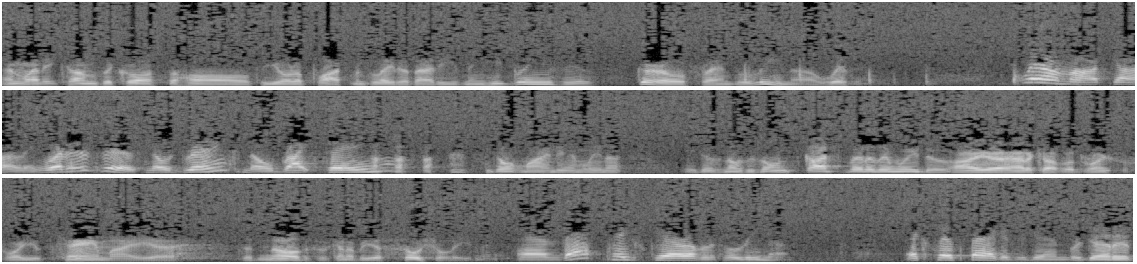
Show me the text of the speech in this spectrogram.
And when he comes across the hall to your apartment later that evening, he brings his girlfriend, Lena, with him. Well, Mark, darling, what is this? No drink, no bright thing? Don't mind him, Lena. He just knows his own scotch better than we do. I uh, had a couple of drinks before you came. I uh, didn't know this was going to be a social evening. and that takes care of little Lena. Excess baggage again. Forget it.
